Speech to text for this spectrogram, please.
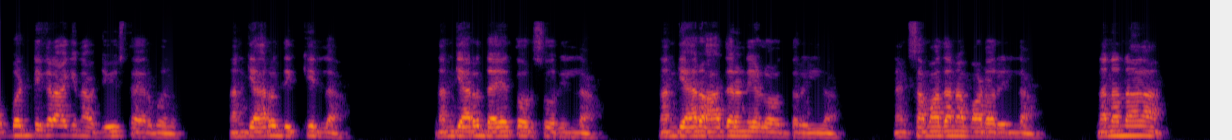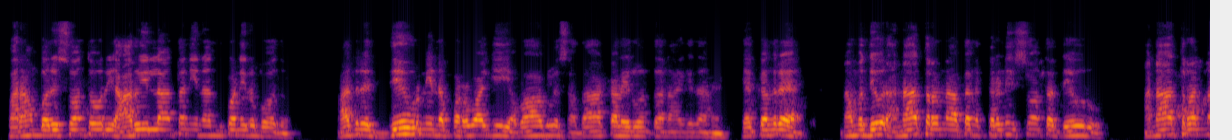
ಒಬ್ಬಂಟಿಗರಾಗಿ ನಾವು ಜೀವಿಸ್ತಾ ಇರ್ಬೋದು. ನನ್ಗೆ ಯಾರು ದಿಕ್ಕಿಲ್ಲ, ನನ್ಗೆ ಯಾರು ದಯ ತೋರಿಸೋರಿಲ್ಲ, ನನ್ಗೆ ಯಾರು ಆಧರಣೆ ಹೇಳುವಂತವ್ರು ಇಲ್ಲ ನಂಗೆ ಸಮಾಧಾನ ಮಾಡೋರಿಲ್ಲ, ನನ್ನನ್ನ ಪರಾಂಬರಿಸುವಂತವ್ರು ಯಾರು ಇಲ್ಲ ಅಂತ ನೀನ್ ಅಂದ್ಕೊಂಡಿರ್ಬೋದು. ಆದ್ರೆ ದೇವ್ರು ನಿನ್ನ ಪರವಾಗಿ ಯಾವಾಗ್ಲೂ ಸದಾಕಾಲ ಇರುವಂತನಾಗಿದ್ದಾನೆ ಯಾಕಂದ್ರೆ ನಮ್ಮ ದೇವ್ರು ಅನಾಥರನ್ನ ಆತನ ಕರುಣಿಸುವಂತ ದೇವ್ರು ಅನಾಥರನ್ನ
